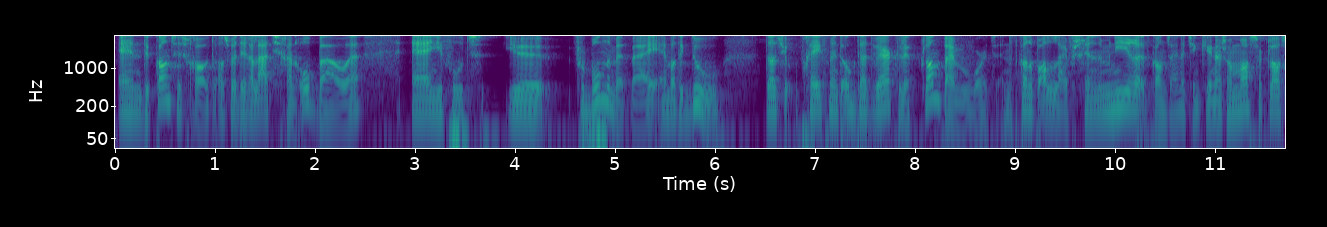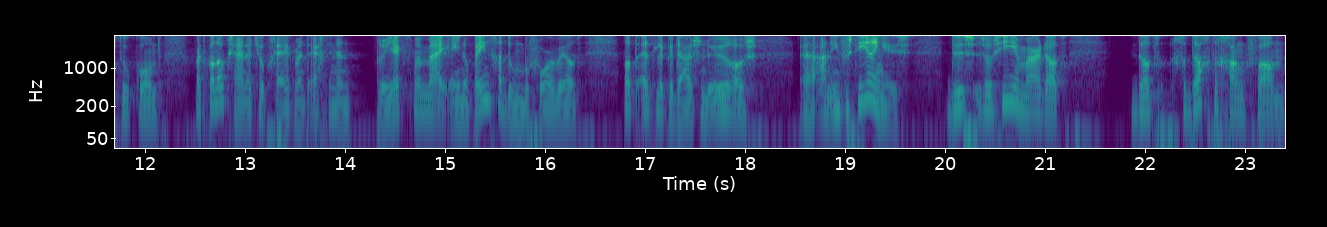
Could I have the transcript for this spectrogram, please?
En de kans is groot als we de relatie gaan opbouwen en je voelt je verbonden met mij en wat ik doe, dat je op een gegeven moment ook daadwerkelijk klant bij me wordt. En dat kan op allerlei verschillende manieren. Het kan zijn dat je een keer naar zo'n masterclass toe komt. Maar het kan ook zijn dat je op een gegeven moment echt in een traject met mij één op één gaat doen, bijvoorbeeld. Wat ettelijke duizenden euro's uh, aan investering is. Dus zo zie je maar dat dat gedachtegang van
